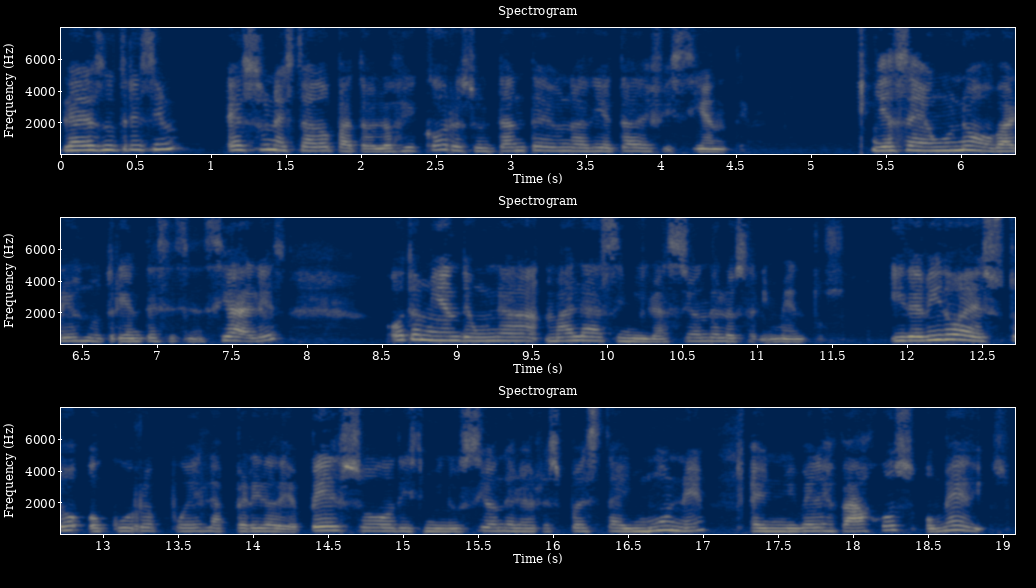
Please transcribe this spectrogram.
la desnutrición es un estado patológico resultante de una dieta deficiente, ya sea uno o varios nutrientes esenciales, o también de una mala asimilación de los alimentos. Y debido a esto ocurre pues la pérdida de peso, disminución de la respuesta inmune en niveles bajos o medios,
